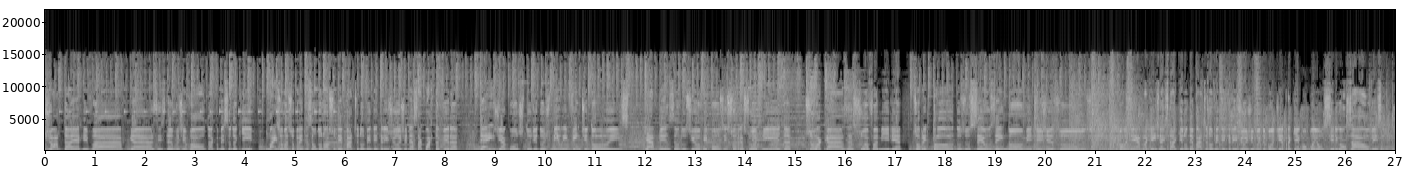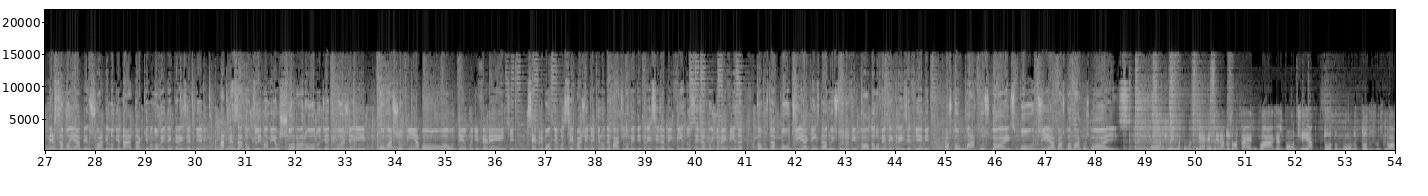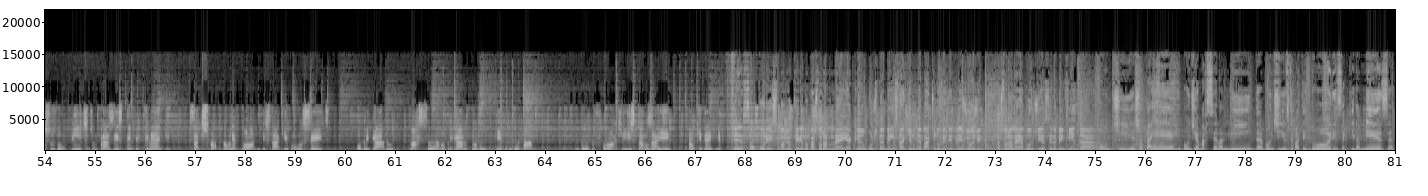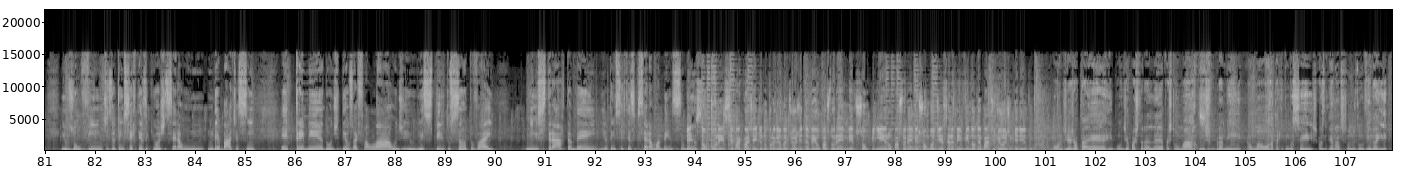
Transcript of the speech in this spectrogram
J.R. Vargas, estamos de volta, começando aqui mais uma super edição do nosso debate 93 de hoje, nessa quarta-feira, 10 de agosto de 2022. Que a bênção do Senhor repouse sobre a sua vida, sua casa, sua família, sobre todos os seus, em nome de Jesus. Bom dia para quem já está aqui no debate 93 de hoje. Muito bom dia para quem acompanhou o Ciro Gonçalves nessa manhã abençoada iluminada aqui no 93 FM. Apesar do clima meio chororô no dia de hoje aí, uma chuvinha boa, um tempo diferente. Sempre bom ter você com a gente aqui no debate 93. Seja bem-vindo, seja muito bem-vinda. Vamos dar bom dia a quem está no estúdio virtual da 93 FM, Pastor Marcos Góes. Bom dia, Pastor Marcos Góes. Bom dia, bom dia, Reverendo J.R. Vargas. Bom dia a todo mundo, todos os nossos ouvintes. Um prazer sempre grande, satisfação enorme de estar aqui com vocês. Obrigado, Marcelo. Obrigado toda a equipe do debate. Um beijo forte e estamos aí para o que deve. Bênção puríssima, meu querido pastor Aleia Campos também está aqui no debate 93 de hoje. Pastora Aleia, bom dia, seja bem-vinda. Bom dia, JR, bom dia, Marcela Linda, bom dia, os debatedores aqui da mesa e os ouvintes. Eu tenho certeza que hoje será um, um debate assim é, tremendo, onde Deus vai falar, onde o Espírito Santo vai ministrar também e eu tenho certeza que será uma benção. Benção puríssima com a gente no programa de hoje também o pastor Emerson Pinheiro. Pastor Emerson, bom dia, será bem-vindo ao debate de hoje, querido. Bom dia, JR, bom dia, pastora Léa, pastor Marcos. Para mim é uma honra estar aqui com vocês, aos internatos que estão nos ouvindo aí.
